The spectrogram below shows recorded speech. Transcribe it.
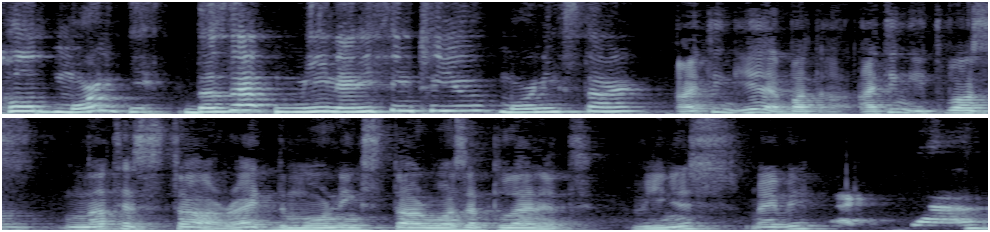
called morning does that mean anything to you morning star? I think yeah but i think it was not a star right? The morning star was a planet. Venus maybe? Yeah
